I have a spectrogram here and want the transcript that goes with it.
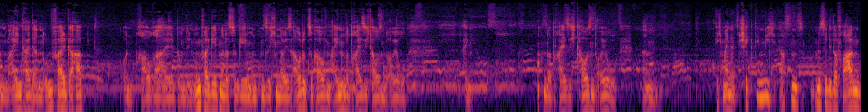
und meint halt, er hat einen Unfall gehabt und brauche halt, um den Unfallgegner das zu geben und sich ein neues Auto zu kaufen, 130.000 Euro. 130.000 Euro. Ähm, ich meine, checkt die nicht. Erstens müsstet ihr da fragen,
